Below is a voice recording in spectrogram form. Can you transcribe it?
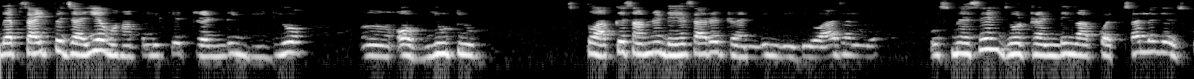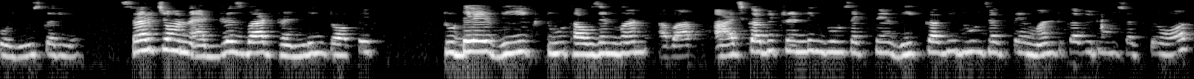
वेबसाइट पे जाइए वहाँ पे लिखिए ट्रेंडिंग वीडियो ऑफ़ यूट्यूब तो आपके सामने ढेर सारे ट्रेंडिंग वीडियो आ जाएँगे। उसमें से जो ट्रेंडिंग आपको अच्छा लगे, उसको यूज़ करिए। Search on address bar trending topic today week 2001 अब आप आज का भी ट्रेंडिंग ढूंढ सकते हैं वीक का भी ढूंढ सकते हैं मंथ का भी ढूंढ सकते हैं और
